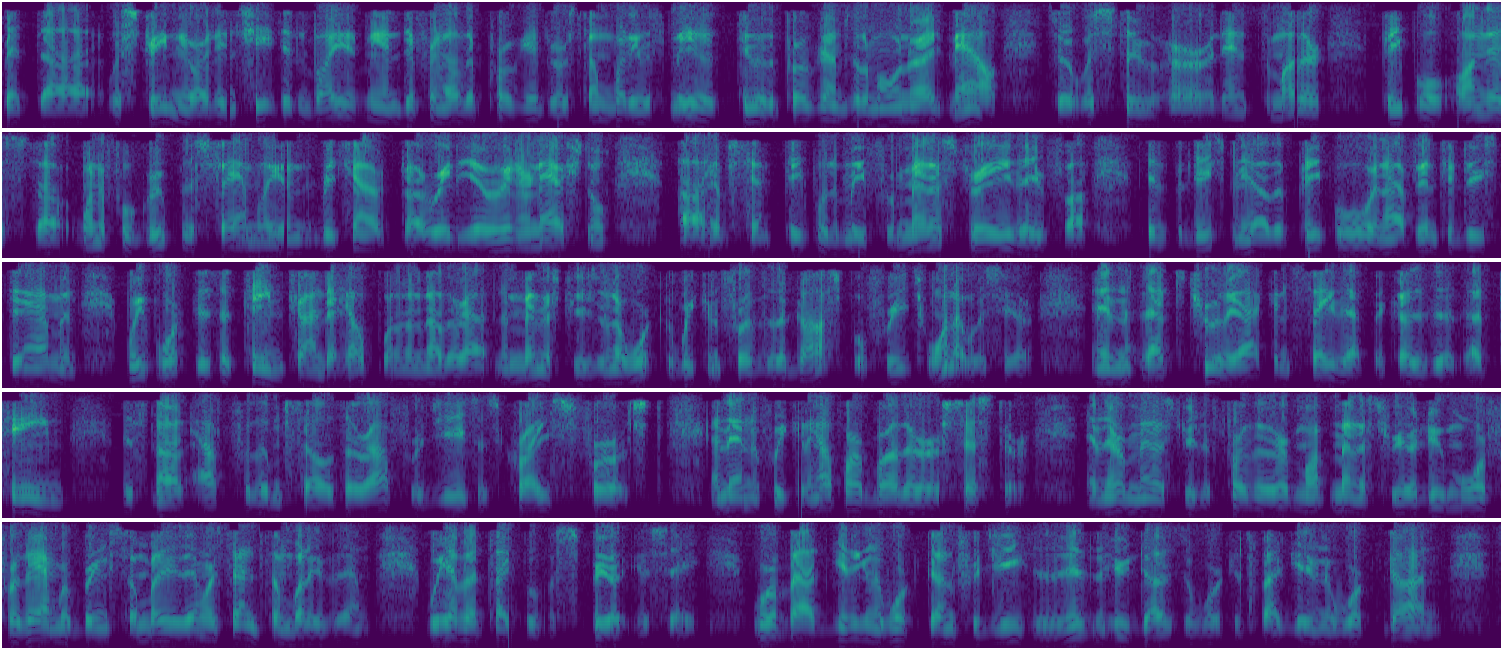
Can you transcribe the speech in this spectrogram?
but uh, with StreamYard, and she's invited me in different other programs. Was somebody with me, two of the programs that I'm on right now. So it was through her, and then some other people on this uh, wonderful group, this family, and Reach Out uh, Radio International uh, have sent people to me for ministry. They've uh, introduced me to other people, and I've introduced them, and we've worked as a team trying to help one another out in the ministries and the work that we can further the gospel for each one of us here. And that's truly, I can say that because a, a team is not out for themselves. They're out for Jesus Christ first. And then if we can help our brother or sister in their ministry to further their ministry or do more for them or bring somebody to them or send somebody to them, we have that type of a spirit, you see. We're about getting the work done for Jesus. It isn't who does the work. It's about getting the work done.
